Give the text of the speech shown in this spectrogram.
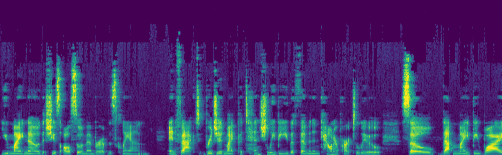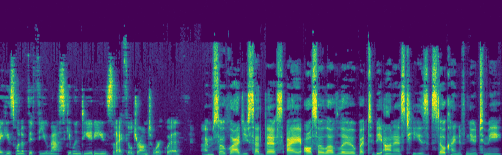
you might know that she is also a member of this clan. In fact, Brigid might potentially be the feminine counterpart to Lugh, so that might be why he's one of the few masculine deities that I feel drawn to work with. I'm so glad you said this. I also love Lugh, but to be honest, he's still kind of new to me.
